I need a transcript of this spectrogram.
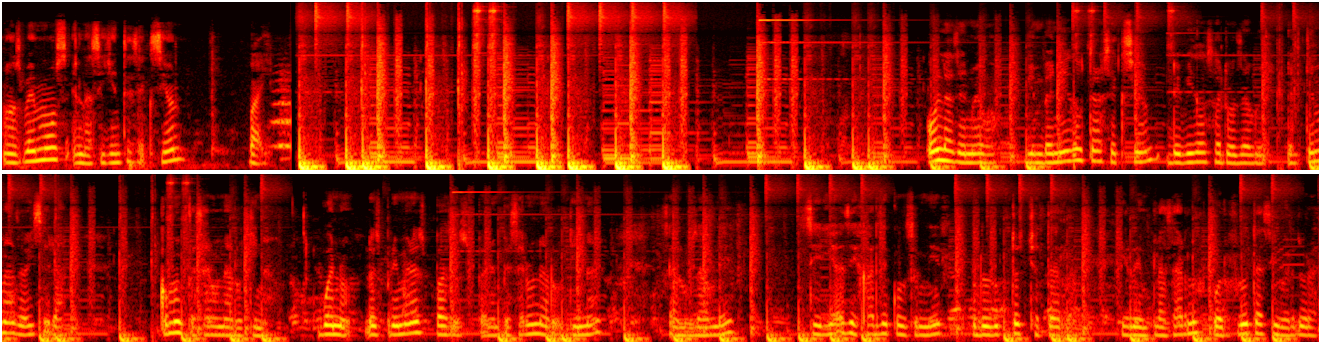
nos vemos en la siguiente sección. Bye. Hola de nuevo, bienvenido a otra sección de vida saludable. El tema de hoy será cómo empezar una rutina. Bueno, los primeros pasos para empezar una rutina saludable sería dejar de consumir productos chatarra y reemplazarlos por frutas y verduras.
